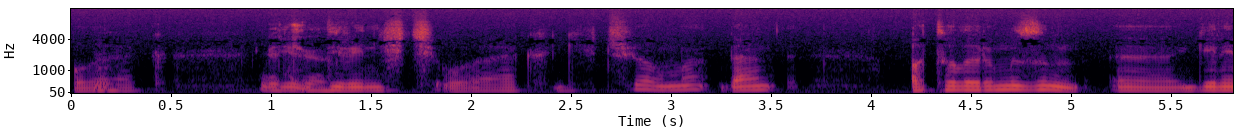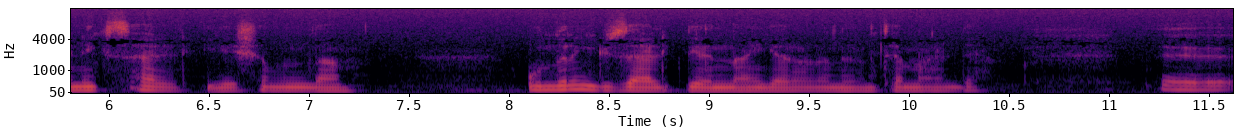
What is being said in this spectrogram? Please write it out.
olarak bir Geçiyor. direnişçi olarak geçiyor ama ben atalarımızın e, geleneksel yaşamından onların güzelliklerinden yararlanıyorum temelde. Ee,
